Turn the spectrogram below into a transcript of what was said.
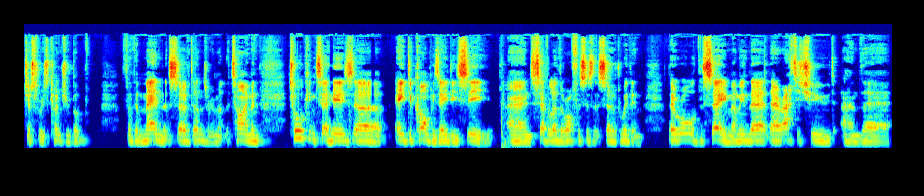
just for his country, but for the men that served under him at the time. And talking to his uh, aide de camp, his ADC, and several other officers that served with him, they were all the same. I mean, their their attitude and their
